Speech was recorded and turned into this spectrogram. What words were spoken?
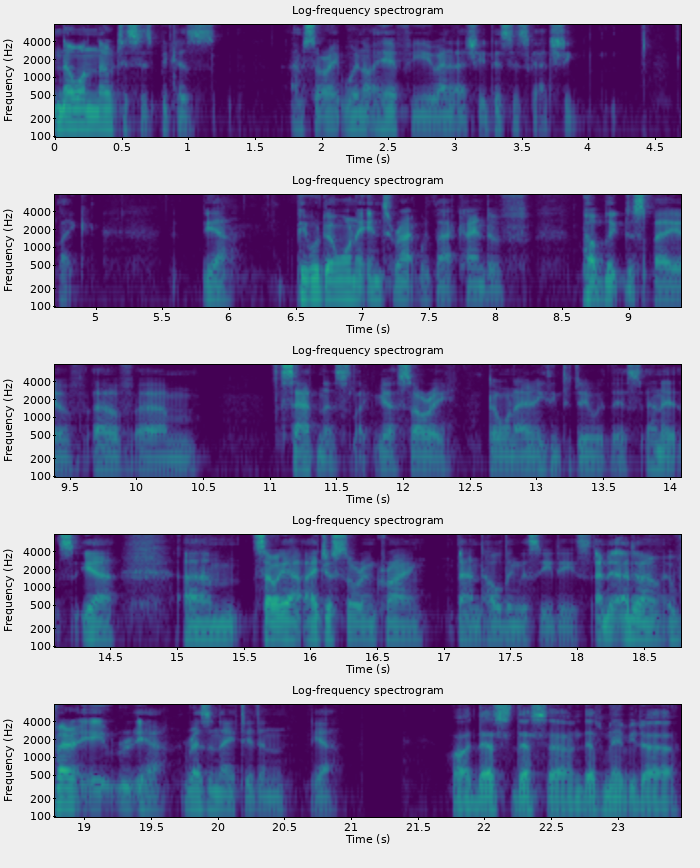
no one notices because I'm sorry we're not here for you. And actually this is actually like yeah people don't want to interact with that kind of public display of of um, sadness. Like yeah sorry don't want anything to do with this. And it's yeah um, so yeah i just saw him crying and holding the cds and i don't know very it, yeah resonated and yeah Well, that's that's uh, that's maybe the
